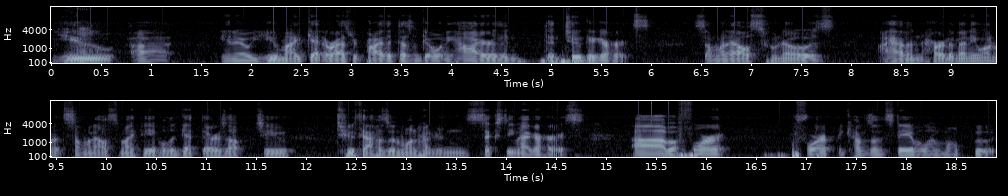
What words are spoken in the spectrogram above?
you uh, you know you might get a Raspberry Pi that doesn't go any higher than than two gigahertz. Someone else, who knows, I haven't heard of anyone, but someone else might be able to get theirs up to 2,160 megahertz uh, before before it becomes unstable and won't boot.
